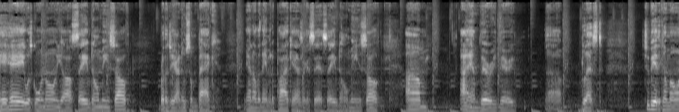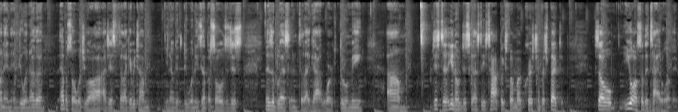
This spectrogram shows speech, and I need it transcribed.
hey, hey, what's going on, y'all? Saved Don't Mean Soft. Brother knew some back. Y'all know the name of the podcast. Like I said, Saved Don't Mean Soft. Um, I am very, very uh, blessed to be able to come on and, and, do another episode with you all. I just feel like every time, you know, get to do one of these episodes, it just is a blessing to let God work through me. Um, just to, you know, discuss these topics from a Christian perspective. So, you also the title of it.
